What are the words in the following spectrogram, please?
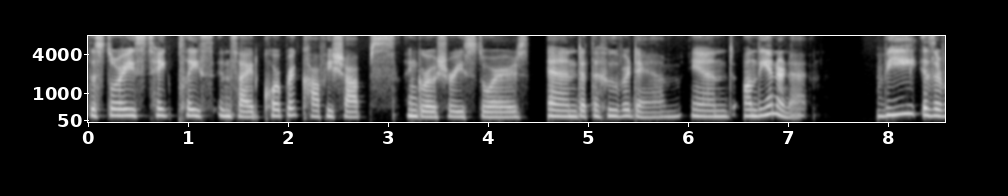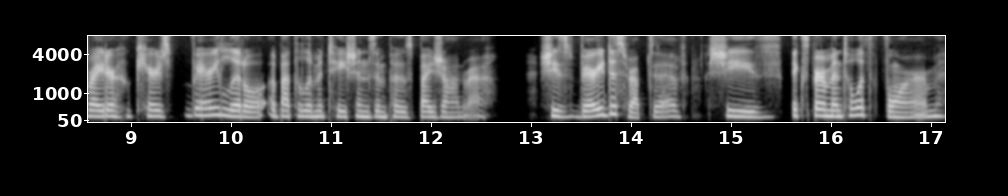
the stories take place inside corporate coffee shops and grocery stores, and at the Hoover Dam, and on the internet. V is a writer who cares very little about the limitations imposed by genre. She's very disruptive, she's experimental with form,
